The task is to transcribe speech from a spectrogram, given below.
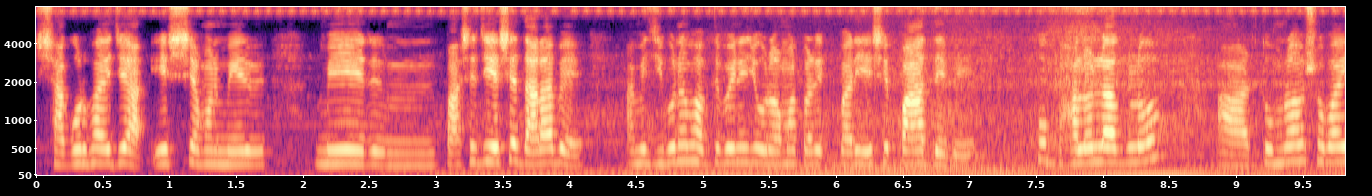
সাগর ভাই যে এসছে আমার মেয়ের মেয়ের পাশে যে এসে দাঁড়াবে, আমি জীবনেও ভাবতে পারিনি যে ওরা আমার বাড়ি- এসে পা দেবে। খুব ভালো লাগল। আর তোমরাও সবাই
